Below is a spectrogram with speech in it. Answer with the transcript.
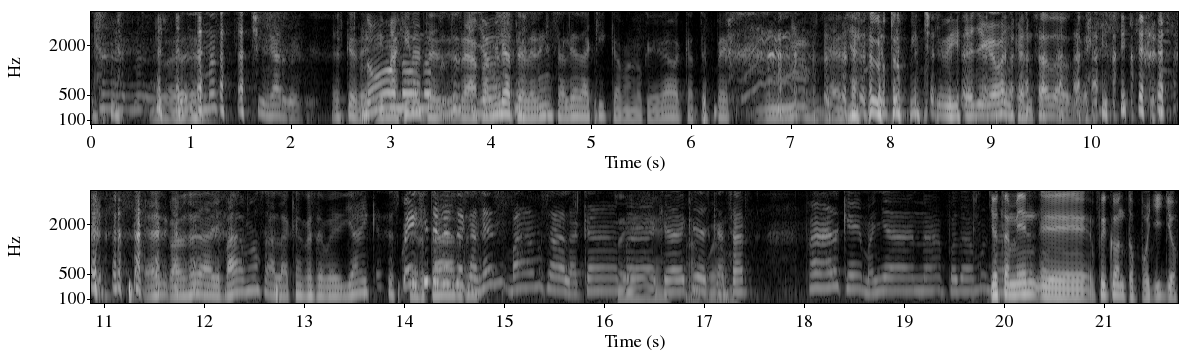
nada más chingar, güey. Es que de- No, imagínate, no, pues es la que yo- familia Telerín salía de aquí, cabrón, lo que llegaba a Catepec. Mm, ya, ya era el otro pinche día. Ya llegaban cansados, güey. Cuando se da, vamos a la cama, güey, ya hay que despertar. Güey, ¿sí te ves esa canción? Vamos a la cama, Sí, que hay que a descansar para que mañana podamos... Yo también eh, fui con Topollillo.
